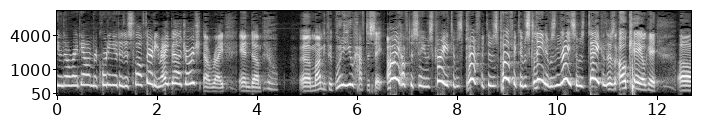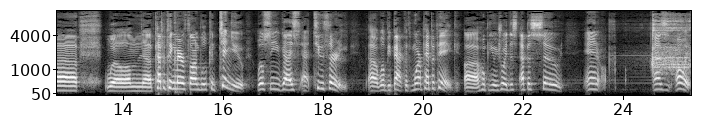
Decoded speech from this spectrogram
even though right now I'm recording it at 12:30, right, uh, George? Uh, right. And um, uh, Mommy Pig, what do you have to say? I have to say it was great. It was perfect. It was perfect. It was clean. It was nice. It was taken. There's okay, okay. Uh, well, um, uh, Peppa Pig Marathon will continue. We'll see you guys at 2:30. Uh, we'll be back with more Peppa Pig. Uh, hope you enjoyed this episode. And as always,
